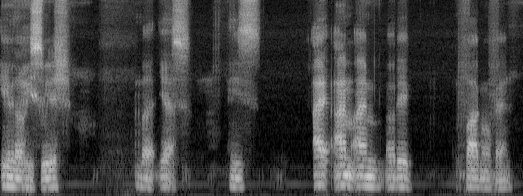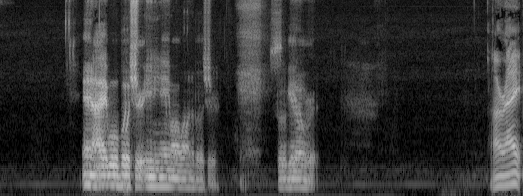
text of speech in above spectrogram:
even though he's Swedish. But yes, he's. I I'm I'm a big Fogmo fan, and I will butcher any name I want to butcher. So get over it. All right.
